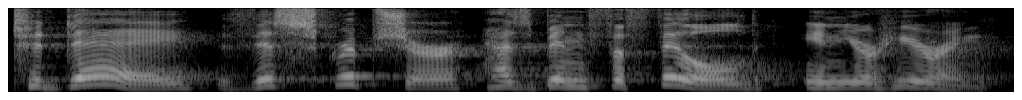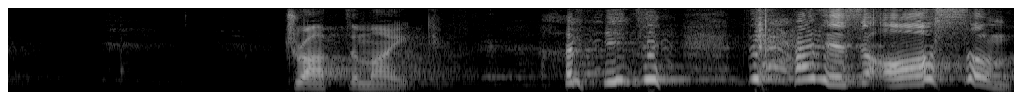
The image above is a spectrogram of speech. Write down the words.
Today, this scripture has been fulfilled in your hearing. Drop the mic. I mean, that is awesome.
